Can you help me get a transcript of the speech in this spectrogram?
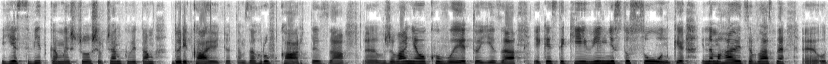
є свідками, що Шевченкові там дорікають от, там, за гру в карти, за е, вживання оковитої, за якісь такі вільні стосунки, і намагаються, власне, е, от,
